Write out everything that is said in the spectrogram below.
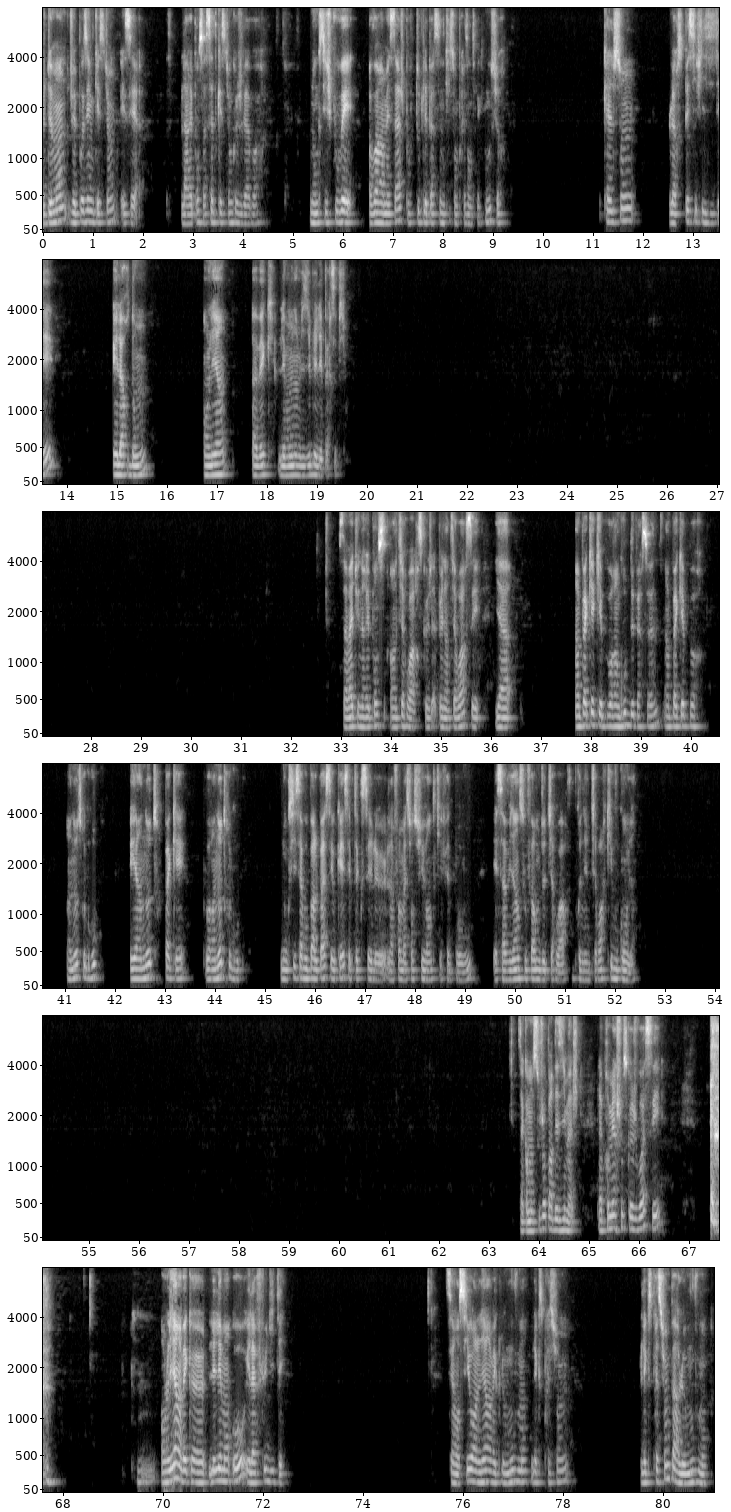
Je demande, je vais poser une question et c'est la réponse à cette question que je vais avoir. Donc si je pouvais avoir un message pour toutes les personnes qui sont présentes avec nous sur quelles sont leurs spécificités et leurs dons en lien avec les mondes invisibles et les perceptions. Ça va être une réponse en tiroir. Ce que j'appelle un tiroir, c'est il y a un paquet qui est pour un groupe de personnes, un paquet pour un autre groupe et un autre paquet pour un autre groupe. Donc si ça ne vous parle pas, c'est OK, c'est peut-être que c'est l'information suivante qui est faite pour vous et ça vient sous forme de tiroir. Vous prenez le tiroir qui vous convient. Ça commence toujours par des images. La première chose que je vois, c'est en lien avec euh, l'élément eau et la fluidité. C'est aussi en lien avec le mouvement, l'expression, l'expression par le mouvement.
